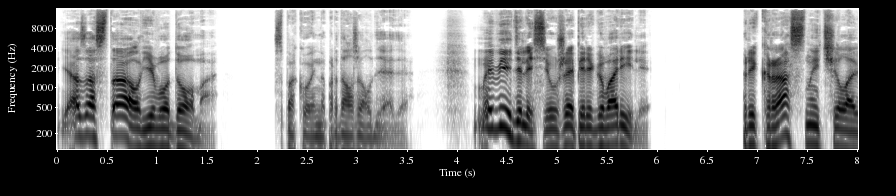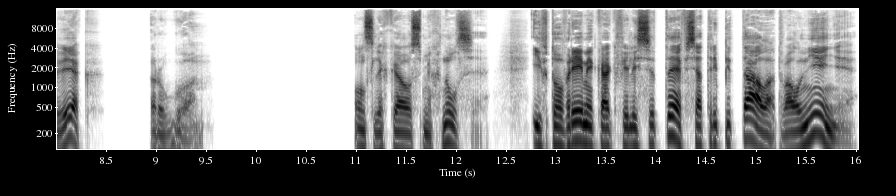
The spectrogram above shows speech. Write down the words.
я застал его дома», — спокойно продолжал дядя. «Мы виделись и уже переговорили. Прекрасный человек, Ругон». Он слегка усмехнулся И в то время как Фелисите вся трепетала от волнения,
